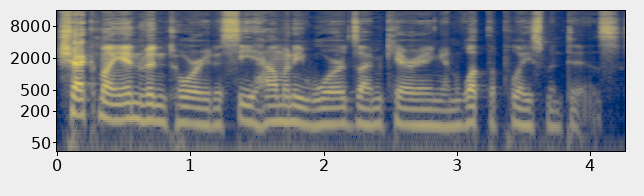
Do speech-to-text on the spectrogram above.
check my inventory to see how many wards I'm carrying and what the placement is.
